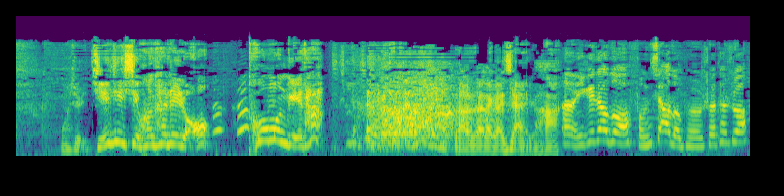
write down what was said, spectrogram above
我去，杰杰喜欢看这种托梦给他。那再来看下一个哈。嗯，一个叫做冯笑的朋友说，他说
